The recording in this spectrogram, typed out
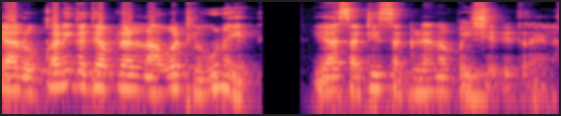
या लोकांनी कधी आपल्याला नावं ठेवू नयेत. यासाठी सगळ्यांना पैसे देत राहिला.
